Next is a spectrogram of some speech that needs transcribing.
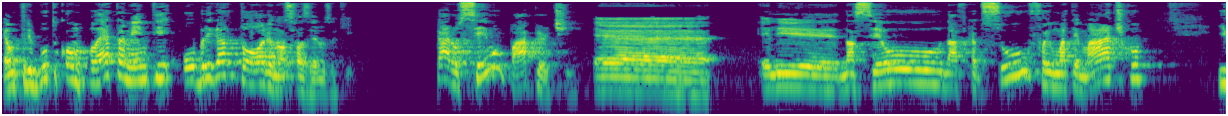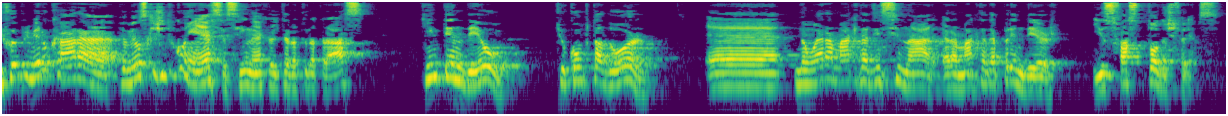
É um tributo completamente obrigatório nós fazermos aqui. Cara, o Seymour Papert, é... ele nasceu na África do Sul, foi um matemático e foi o primeiro cara, pelo menos que a gente conhece, assim, né, que a literatura traz, que entendeu que o computador é... não era máquina de ensinar, era máquina de aprender. E isso faz toda a diferença.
